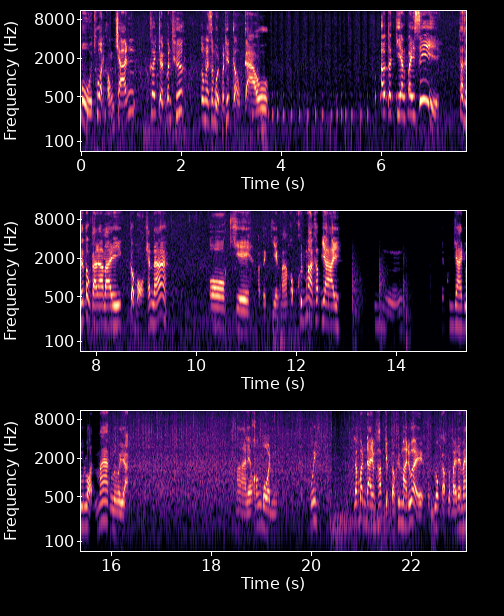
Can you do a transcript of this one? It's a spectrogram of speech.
ปู่ทวดของฉันเคยจดบันทึกลงในสมุดบันทึกเก่าๆ เอาตะเกียงไปสิ ถ้าเธอต้องการอะไรก็บอกฉันนะ โอเค เอาตะเกียงมาขอบคุณมากครับยายคุณยายดูหลอนมากเลยอะมาแล้วข้างบน อุ้ย แล้วบันไดมันพับเก็บกลับขึ้นมาด้วย ผมลงกลับลงไปได้ไหม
